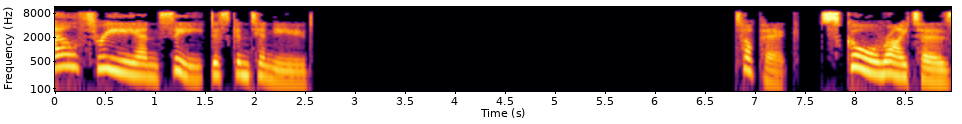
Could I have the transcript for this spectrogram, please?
L3ENC discontinued. Topic: Score writers.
